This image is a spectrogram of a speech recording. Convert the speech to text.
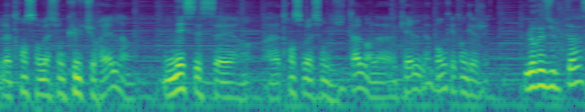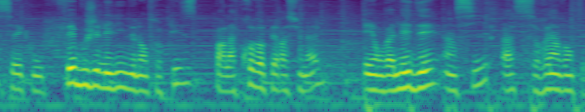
la transformation culturelle nécessaire à la transformation digitale dans laquelle la banque est engagée. Le résultat, c'est qu'on fait bouger les lignes de l'entreprise par la preuve opérationnelle et on va l'aider ainsi à se réinventer.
